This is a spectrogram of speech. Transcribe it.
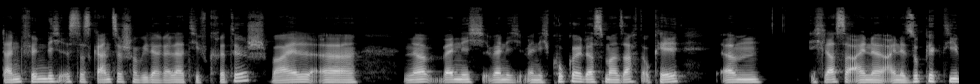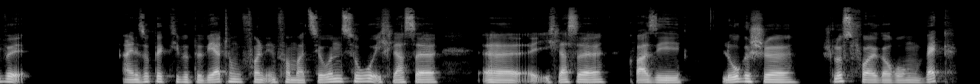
dann finde ich, ist das Ganze schon wieder relativ kritisch, weil äh, ne, wenn ich, wenn ich, wenn ich gucke, dass man sagt, okay, ähm, ich lasse eine, eine subjektive, eine subjektive Bewertung von Informationen zu, ich lasse, äh, ich lasse quasi logische Schlussfolgerungen weg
